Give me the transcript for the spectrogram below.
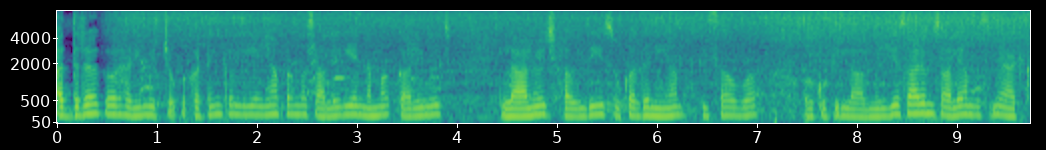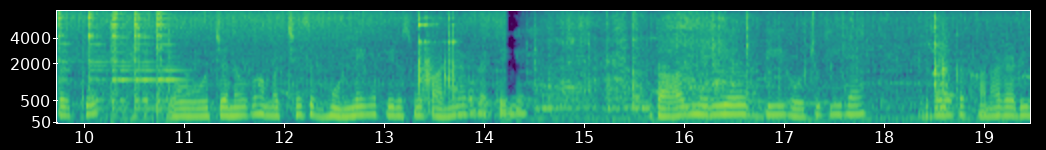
अदरक और हरी मिर्चों को कटिंग कर लिया। यहाँ पर मसाले लिए नमक, काली मिर्च, लाल मिर्च, हल्दी, सूखा धनिया पिसा हुआ और कुटी लाल मिर्च। ये सारे मसाले हम इसमें ऐड करके तो चनों को हम अच्छे से भून लेंगे, फिर उसमें पानी ऐड कर देंगे। दाल मेरी भी हो चुकी है, दोपहर का खाना रेडी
